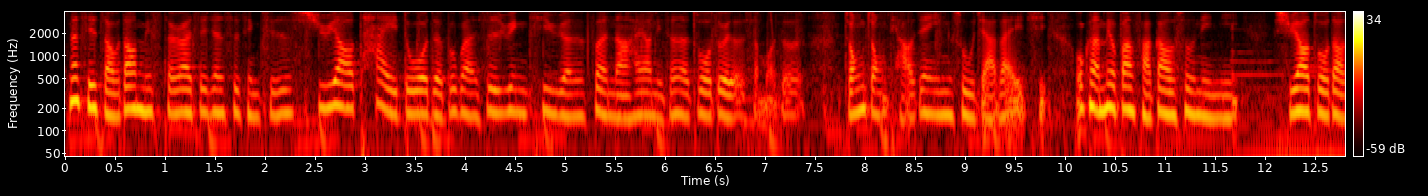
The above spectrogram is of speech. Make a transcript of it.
那其实找不到 Mister Right 这件事情，其实需要太多的，不管是运气、缘分啊，还有你真的做对了什么的种种条件因素加在一起，我可能没有办法告诉你，你需要做到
